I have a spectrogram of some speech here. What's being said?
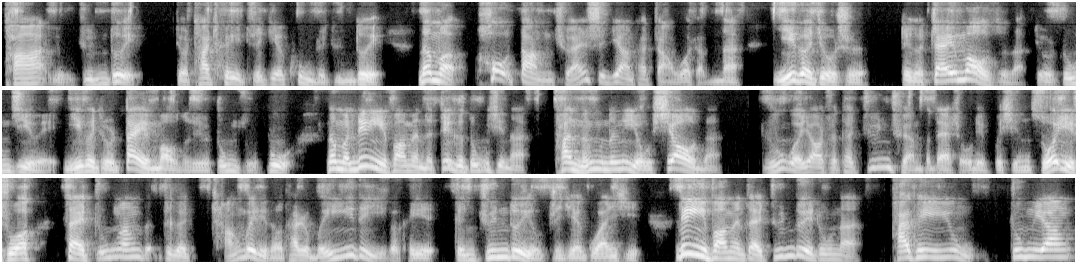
他有军队，就是他可以直接控制军队。那么后党权实际上他掌握什么呢？一个就是这个摘帽子的，就是中纪委；一个就是戴帽子的，就是中组部。那么另一方面呢，这个东西呢，它能不能有效呢？如果要是他军权不在手里不行，所以说在中央的这个常委里头，他是唯一的一个可以跟军队有直接关系。另一方面，在军队中呢，他可以用中央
